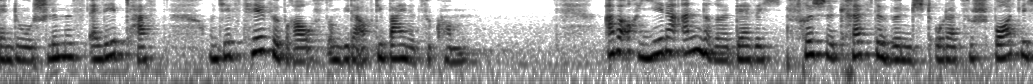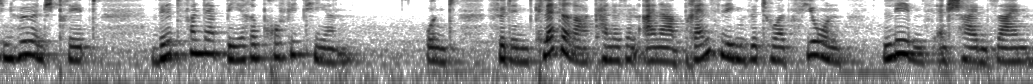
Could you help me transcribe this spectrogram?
wenn du Schlimmes erlebt hast und jetzt Hilfe brauchst, um wieder auf die Beine zu kommen. Aber auch jeder andere, der sich frische Kräfte wünscht oder zu sportlichen Höhen strebt, wird von der Beere profitieren. Und für den Kletterer kann es in einer brenzligen Situation lebensentscheidend sein,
